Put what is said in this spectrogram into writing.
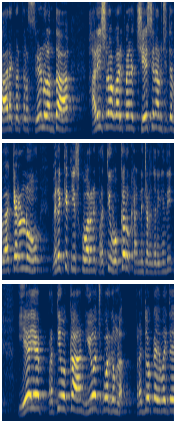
కార్యకర్తల శ్రేణులంతా హరీష్ రావు గారి పైన చేసిన అనుచిత వ్యాఖ్యలను వెనక్కి తీసుకోవాలని ప్రతి ఒక్కరూ ఖండించడం జరిగింది. ఏ ఏ ప్రతి ఒక్క నియోజకవర్గంలో ప్రతి ఒక్క ఏవైతే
